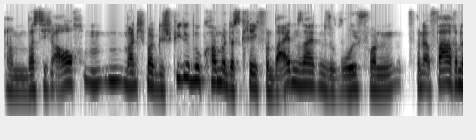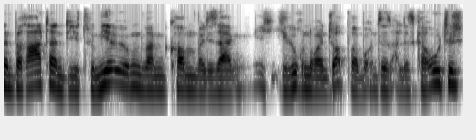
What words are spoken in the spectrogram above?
ähm, was ich auch manchmal gespiegelt bekomme, das kriege ich von beiden Seiten, sowohl von, von erfahrenen Beratern, die zu mir irgendwann kommen, weil die sagen, ich, ich suche einen neuen Job, weil bei uns ist alles chaotisch,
